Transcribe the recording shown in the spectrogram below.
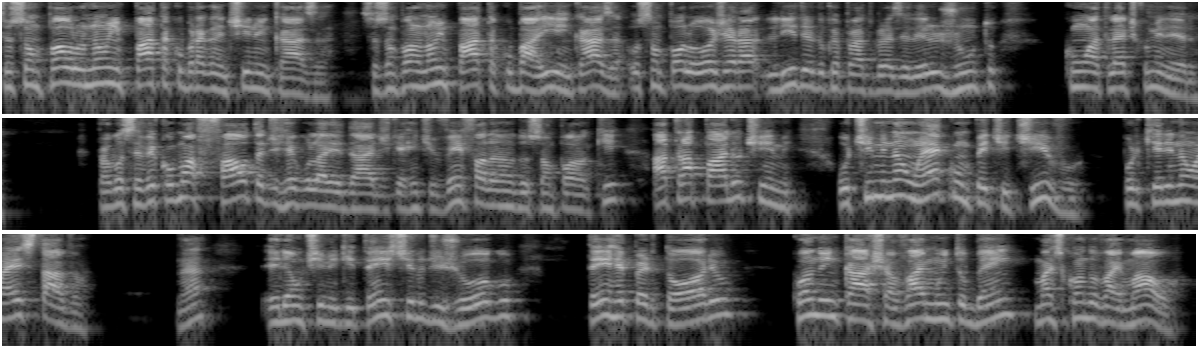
Se o São Paulo não empata com o Bragantino em casa, se o São Paulo não empata com o Bahia em casa, o São Paulo hoje era líder do Campeonato Brasileiro junto com o Atlético Mineiro para você ver como a falta de regularidade que a gente vem falando do São Paulo aqui atrapalha o time. O time não é competitivo porque ele não é estável, né? Ele é um time que tem estilo de jogo, tem repertório, quando encaixa vai muito bem, mas quando vai mal,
